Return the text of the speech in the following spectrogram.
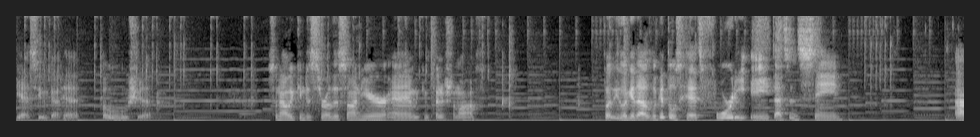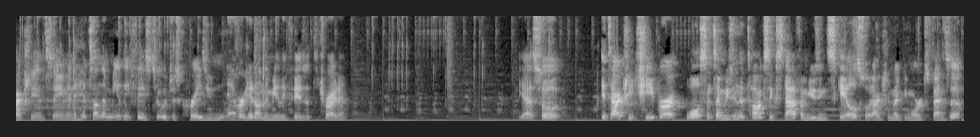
Yeah, see, we got hit. Oh shit. So now we can just throw this on here and we can finish them off. But look at that. Look at those hits. 48. That's insane. Actually insane. And it hits on the melee phase too, which is crazy. You never hit on the melee phase with the Trident. Yeah, so it's actually cheaper. Well, since I'm using the Toxic Staff, I'm using Scales, so it actually might be more expensive.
